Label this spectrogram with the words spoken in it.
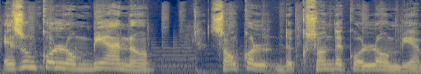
es un colombiano, son, son de Colombia,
